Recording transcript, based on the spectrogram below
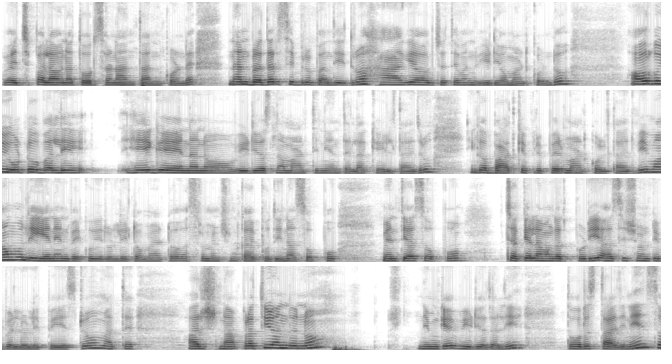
ವೆಜ್ ಪಲಾವ್ನ ತೋರಿಸೋಣ ಅಂತ ಅಂದ್ಕೊಂಡೆ ನನ್ನ ಬ್ರದರ್ಸ್ ಇಬ್ಬರು ಬಂದಿದ್ದರು ಹಾಗೆ ಅವ್ರ ಜೊತೆ ಒಂದು ವೀಡಿಯೋ ಮಾಡಿಕೊಂಡು. ಅವ್ರಿಗೂ ಯೂಟ್ಯೂಬಲ್ಲಿ ಹೇಗೆ ನಾನು ವೀಡಿಯೋಸ್ನ ಮಾಡ್ತೀನಿ ಅಂತೆಲ್ಲ ಕೇಳ್ತಾಯಿದ್ರು ಈಗ ಬಾತ್ಗೆ ಪ್ರಿಪೇರ್ ಮಾಡ್ಕೊಳ್ತಾ ಇದ್ವಿ. ಮಾಮೂಲಿ ಏನೇನು ಬೇಕು? ಈರುಳ್ಳಿ, ಟೊಮ್ಯಾಟೊ, ಹಸಿರು ಮೆಣಸಿನ್ಕಾಯಿ, ಪುದೀನ ಸೊಪ್ಪು, ಮೆಂತ್ಯ ಸೊಪ್ಪು, ಚಕ್ಕೆ ಲವಂಗದ ಪುಡಿ, ಹಸಿ ಶುಂಠಿ ಬೆಳ್ಳುಳ್ಳಿ ಪೇಸ್ಟು ಮತ್ತು ಅರಿಶಿನ ಪ್ರತಿಯೊಂದನ್ನು ನಿಮಗೆ ವೀಡಿಯೋದಲ್ಲಿ ತೋರಿಸ್ತಾ ಇದ್ದೀನಿ. ಸೊ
